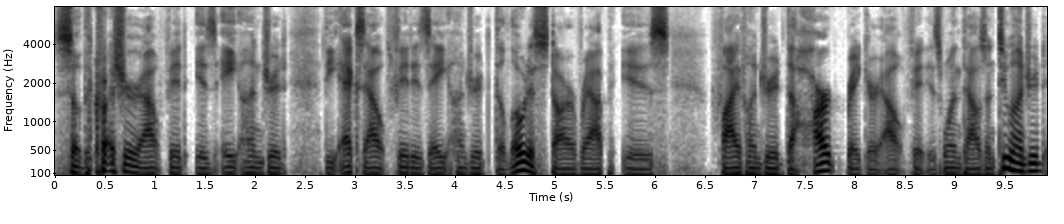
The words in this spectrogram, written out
So the Crusher outfit is 800, the X outfit is 800, the Lotus Star wrap is 500, the Heartbreaker outfit is 1200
